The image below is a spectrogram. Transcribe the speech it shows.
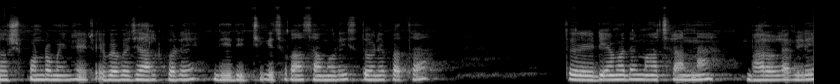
দশ পনেরো মিনিট এভাবে জাল করে দিয়ে দিচ্ছি কিছু কাঁচামরিচ ধনে পাতা তো রেডি আমাদের মাছ রান্না, ভালো লাগলে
